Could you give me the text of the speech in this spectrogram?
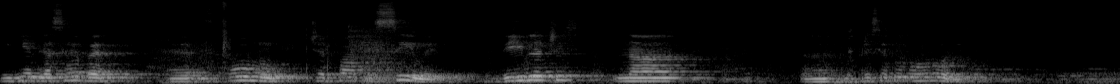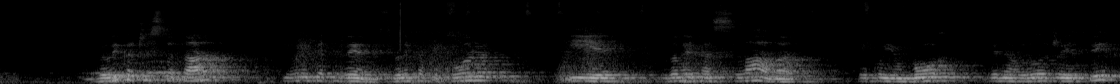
і є для себе е, в кому черпати сили, дивлячись на е, Пресвяту Богородицю. Велика чистота і велика твердість, велика покора і велика слава, якою Бог винагороджує тих,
